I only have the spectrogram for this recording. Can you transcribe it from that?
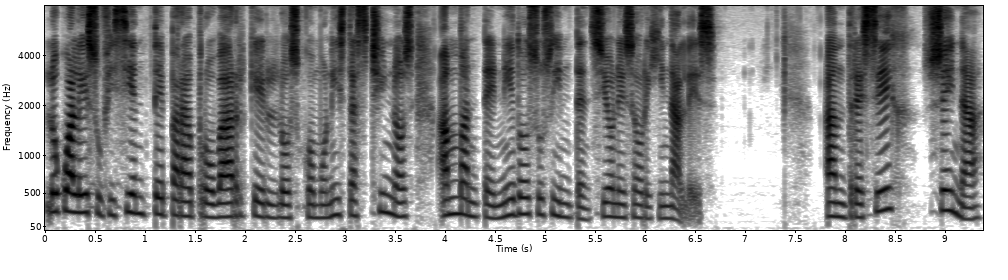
lo cual es suficiente para probar que los comunistas chinos han mantenido sus intenciones originales. Andrzej Szejna,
